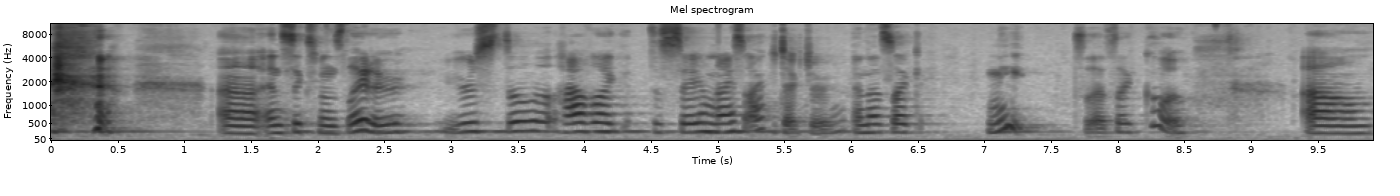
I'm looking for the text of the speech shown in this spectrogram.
Uh, and six months later, you still have like the same nice architecture, and that's like neat. So that's like cool. Um,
